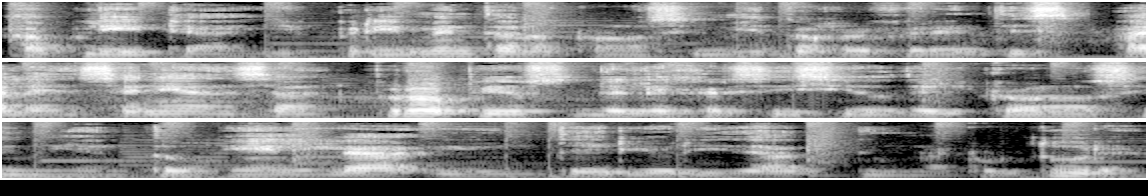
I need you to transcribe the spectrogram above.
aplica y experimenta los conocimientos referentes a la enseñanza propios del ejercicio del conocimiento en la interioridad de una cultura?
